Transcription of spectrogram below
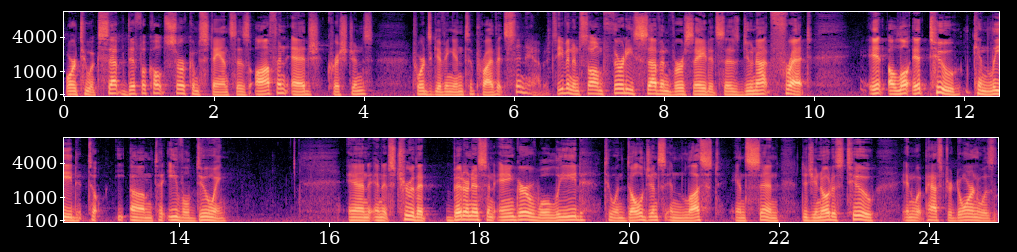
or to accept difficult circumstances often edge Christians towards giving in to private sin habits. Even in Psalm 37, verse 8, it says, Do not fret. It, alone, it too can lead to, um, to evil doing. And, and it's true that bitterness and anger will lead to indulgence in lust and sin. Did you notice, too, in what Pastor Dorn was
